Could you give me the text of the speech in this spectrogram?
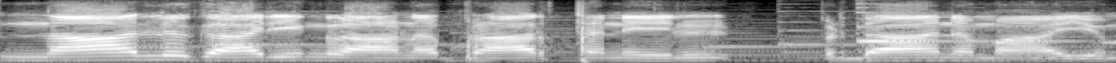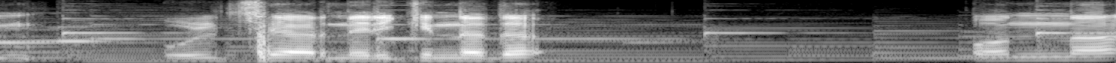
നാല് കാര്യങ്ങളാണ് പ്രാർത്ഥനയിൽ പ്രധാനമായും ഉൾച്ചേർന്നിരിക്കുന്നത്. ഒന്ന്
